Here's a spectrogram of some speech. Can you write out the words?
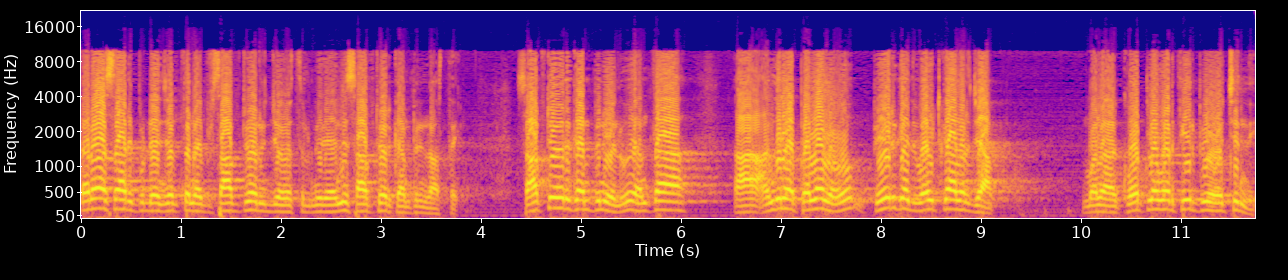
తర్వాత సార్ ఇప్పుడు నేను చెప్తున్నా ఇప్పుడు సాఫ్ట్వేర్ ఉద్యోగస్తులు మీరు అన్ని సాఫ్ట్వేర్ కంపెనీలు వస్తాయి సాఫ్ట్వేర్ కంపెనీలు ఎంత అందులో పిల్లలు పేరుకి అది వైట్ కాలర్ జాబ్. మన కోర్టులో కూడా తీర్పు వచ్చింది.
